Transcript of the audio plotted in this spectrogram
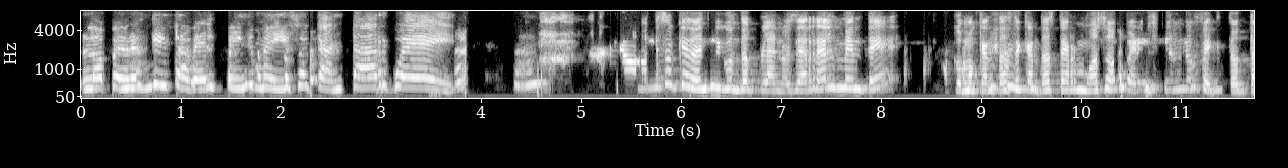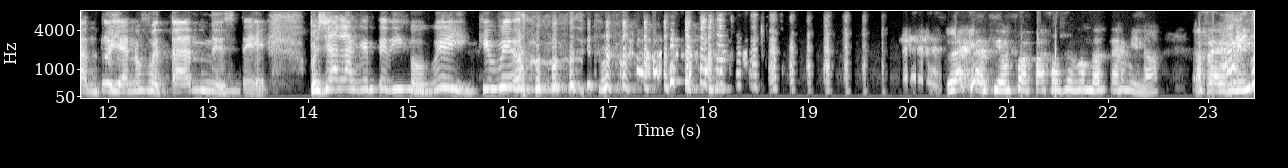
Lo peor es que Isabel Pink me hizo cantar, güey. No, eso quedó en segundo plano. O sea, realmente, como cantaste, cantaste hermoso, pero ya no afectó tanto, ya no fue tan, este, pues ya la gente dijo, güey, qué pedo. La canción fue pasó a segundo término. O sea, el Grinch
